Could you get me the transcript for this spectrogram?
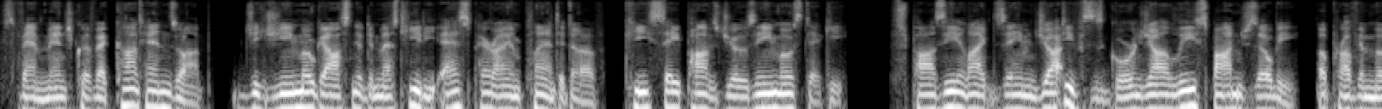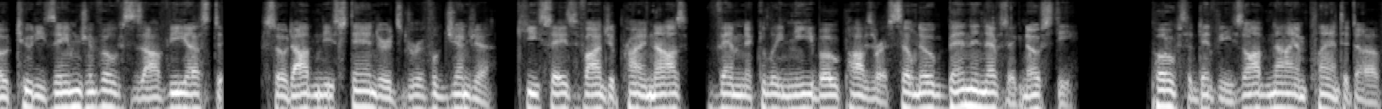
Svamenchka vekot enzob, gmo gosna domestiti espera implantatov, ki se povzjozimosteki. Spazialite zamjotivs gornjali sponjozobi, apravimo tudi zamjavovs zaviesta. Sodobni standards drivljenja, ki se zvaja pri nas, vemnikali nebo pozrasilno benenevzignosti. Povsadivi zobni implantatov,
